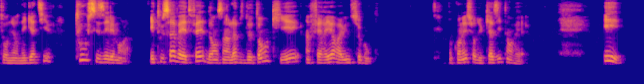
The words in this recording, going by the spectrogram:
tournures négatives, tous ces éléments-là. Et tout ça va être fait dans un laps de temps qui est inférieur à une seconde. Donc on est sur du quasi-temps réel. Et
